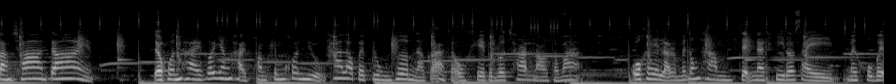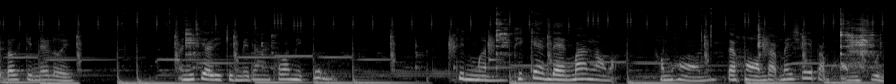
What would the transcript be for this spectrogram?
ต่างชาติได้ แต่คนไทยก็ยังขาดความเข้มข้นอยู่ ถ้าเราไปปรุงเพิ่มนะก็อาจจะโอเคเป็นรสชาติเราแต่ว่าโอเคแหละเราไม่ต้องทำเจ็ดนาทีเราใส่ไมโครเวฟแล้วกินได้เลย อันนี้เทียรีกินไม่ได้เพราะว่ามีกุ้งกลินเหมือนพริกแกงแดงบ้านเราอะหอมหอมๆแต่หอมแบบไม่ใช่แบบหอมฉุน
